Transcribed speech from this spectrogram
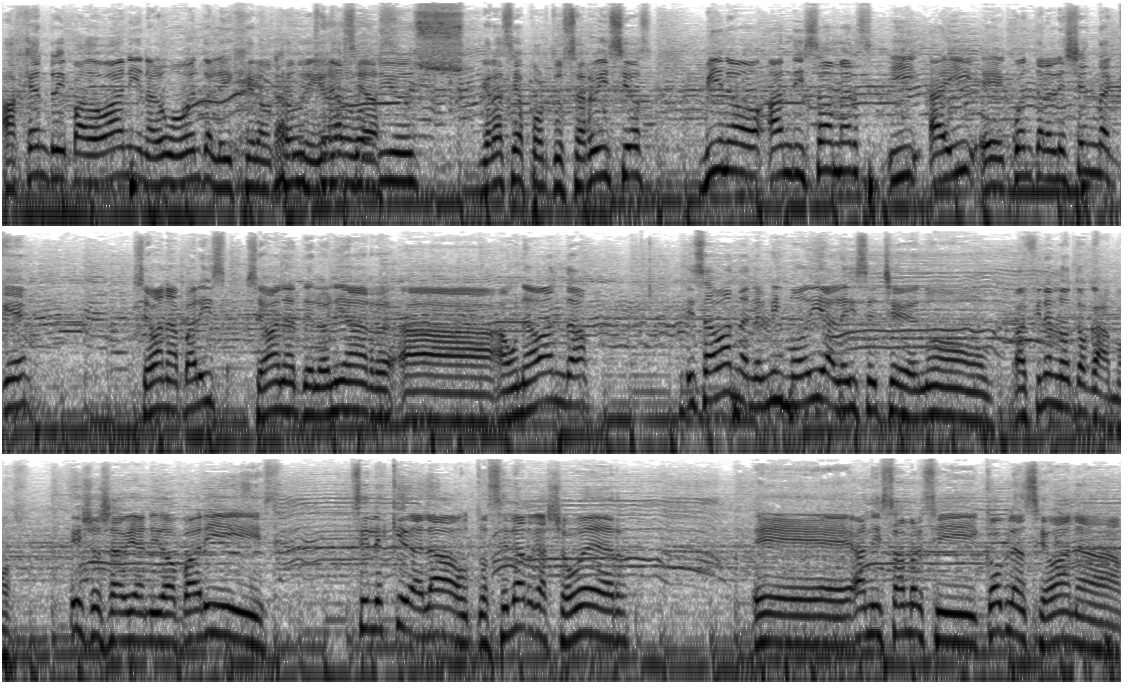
a Henry Padovani en algún momento le dijeron, Henry, gracias, gracias por tus servicios. Vino Andy Summers y ahí eh, cuenta la leyenda que se van a París, se van a telonear a, una banda. Esa banda en el mismo día le dice, che, no, al final no tocamos. Ellos ya habían ido a París, se les queda el auto, se larga a llover. Eh, Andy Summers y Copland se van a,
